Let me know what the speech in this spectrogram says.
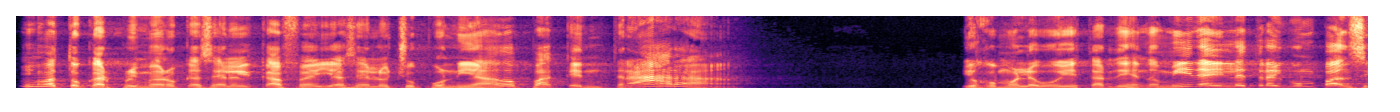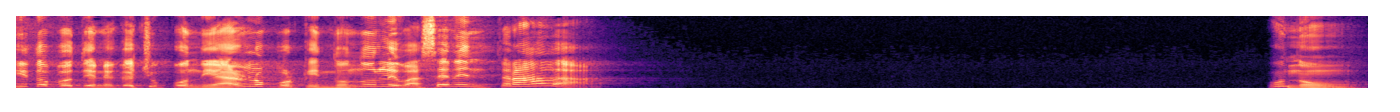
Me iba a tocar primero que hacer el café y hacerlo chuponeado para que entrara. Yo como le voy a estar diciendo, mira, ahí le traigo un pancito, pero tiene que chuponearlo porque no, no le va a hacer entrada. ¿O no?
